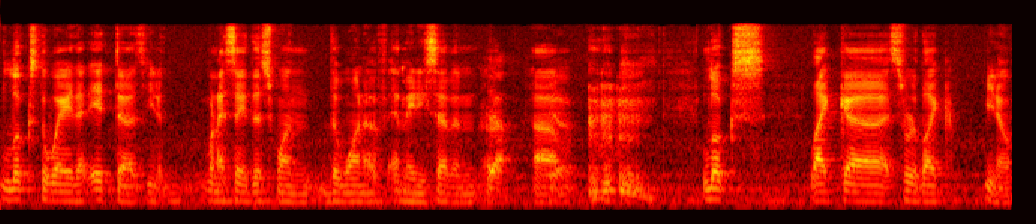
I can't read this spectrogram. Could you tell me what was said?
looks the way that it does. You know, when I say this one, the one of M87 or, um, looks like uh, sort of like you know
